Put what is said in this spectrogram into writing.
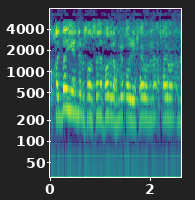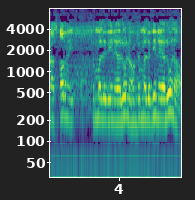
وقد بين النبي صلى الله عليه وسلم فضلهم بقوله خير خير الناس قرني ثم الذين يلونهم ثم الذين يلونهم.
